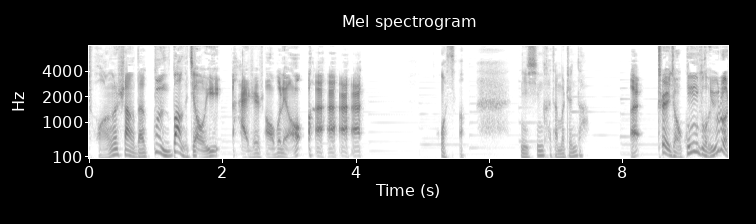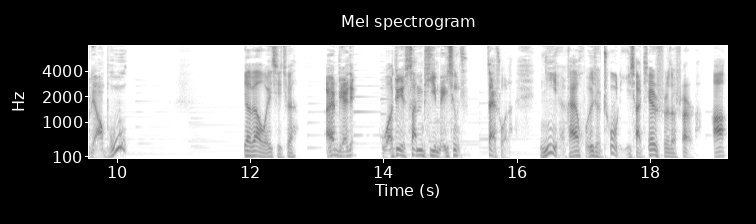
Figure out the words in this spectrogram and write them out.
床上的棍棒教育还是少不了。我操，你心可他妈真大！哎，这叫工作娱乐两不误。要不要我一起去？哎，别的，我对三 P 没兴趣。再说了，你也该回去处理一下天师的事儿了啊。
